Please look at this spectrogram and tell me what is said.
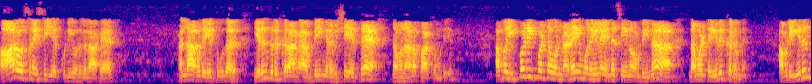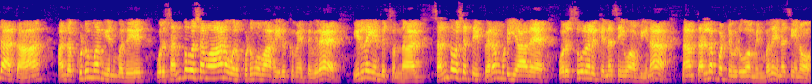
ஆலோசனை செய்யக்கூடியவர்களாக அல்லாஹுடைய தூதர் இருந்திருக்கிறாங்க அப்படிங்கிற விஷயத்த நம்மளால பார்க்க முடியுது. அப்ப இப்படிப்பட்ட ஒரு நடைமுறையில என்ன செய்யணும் அப்படின்னா நம்மள்ட்ட இருக்கணுங்க. அப்படி இருந்தா தான் அந்த குடும்பம் என்பது ஒரு சந்தோஷமான ஒரு குடும்பமாக இருக்குமே தவிர இல்லை என்று சொன்னால் சந்தோஷத்தை பெற முடியாத ஒரு சூழலுக்கு என்ன செய்வோம் அப்படின்னா நாம் தள்ளப்பட்டு விடுவோம் என்பதை என்ன செய்யணும்?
